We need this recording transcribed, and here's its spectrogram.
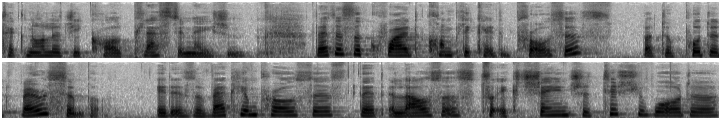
technology called plastination. That is a quite complicated process, but to put it very simple, it is a vacuum process that allows us to exchange the tissue water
